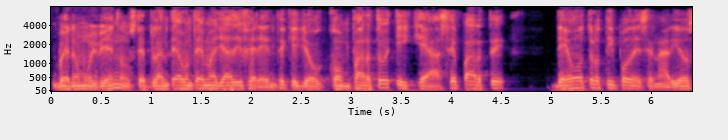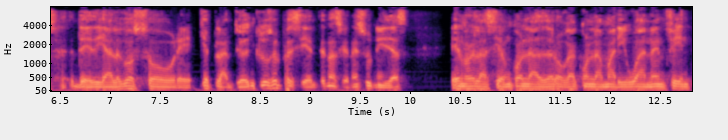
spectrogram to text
Bueno, muy bien. Usted plantea un tema ya diferente que yo comparto y que hace parte de otro tipo de escenarios de diálogo sobre que planteó incluso el presidente de Naciones Unidas en relación con la droga, con la marihuana, en fin.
